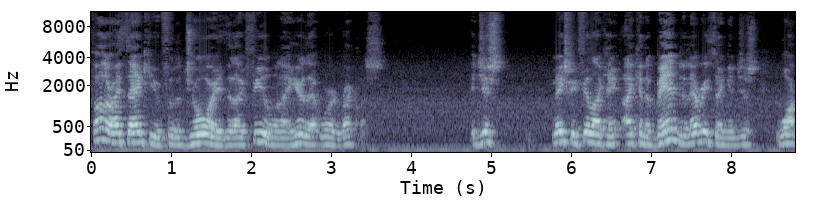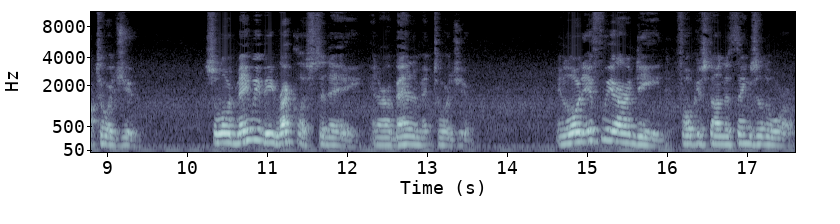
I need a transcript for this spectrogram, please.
Father, I thank you for the joy that I feel when I hear that word reckless. It just makes me feel like I can abandon everything and just walk towards you. So, Lord, may we be reckless today in our abandonment towards you. And Lord, if we are indeed focused on the things of the world,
